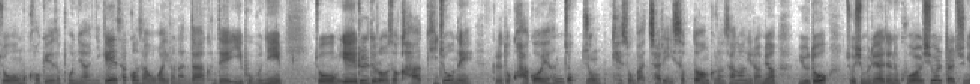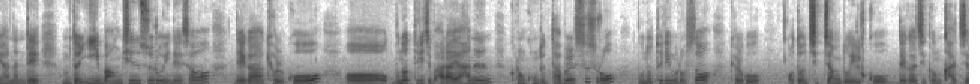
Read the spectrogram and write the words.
좀 거기에서 본의 아니게 사건 사고가 일어난다. 근데 이 부분이 좀 예를 들어서 가 기존에 그래도 과거의 흔적 중 계속 마찰이 있었던 그런 상황이라면 유독 조심을 해야 되는 9월, 10월 달 중에 하나인데 아무튼 이 망신수로 인해서 내가 결코 어, 무너뜨리지 말아야 하는 그런 공든탑을 스스로 무너뜨림으로써 결국 어떤 직장도 잃고 내가 지금 가지,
